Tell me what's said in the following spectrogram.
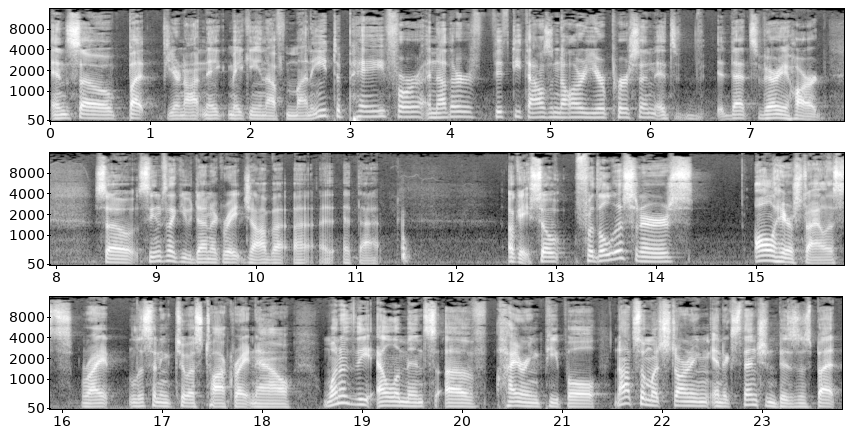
And so, but if you're not making enough money to pay for another fifty thousand dollar a year person. It's that's very hard. So, seems like you've done a great job at, uh, at that. Okay, so for the listeners, all hairstylists, right, listening to us talk right now, one of the elements of hiring people, not so much starting an extension business, but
